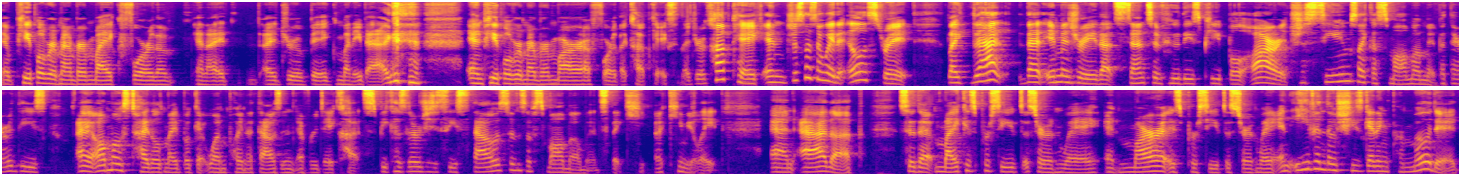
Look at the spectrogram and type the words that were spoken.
you know, people remember Mike for the and I I drew a big money bag, and people remember Mara for the cupcakes, and I drew a cupcake, and just as a way to illustrate like that that imagery, that sense of who these people are, it just seems like a small moment, but there are these. I almost titled my book at one point "A Thousand Everyday Cuts" because there are just these thousands of small moments that accumulate and add up so that Mike is perceived a certain way and Mara is perceived a certain way. And even though she's getting promoted,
